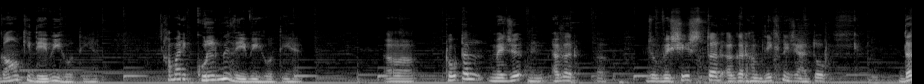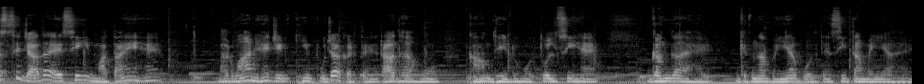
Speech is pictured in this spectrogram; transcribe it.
गाँव की देवी होती हैं, हमारे कुल में देवी होती हैं टोटल मेजर अगर जो विशेषतर अगर हम देखने जाएँ तो दस से ज़्यादा ऐसी माताएँ हैं भगवान हैं जिनकी हम पूजा करते हैं। राधा हो, कामधेनु हो, तुलसी हैं, गंगा है, गंगा मैया बोलते हैं, सीता मैया है,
